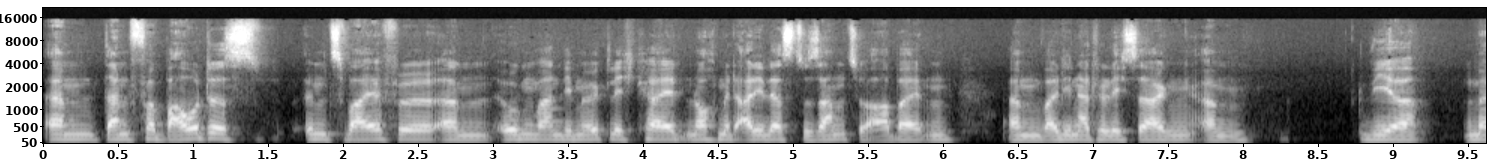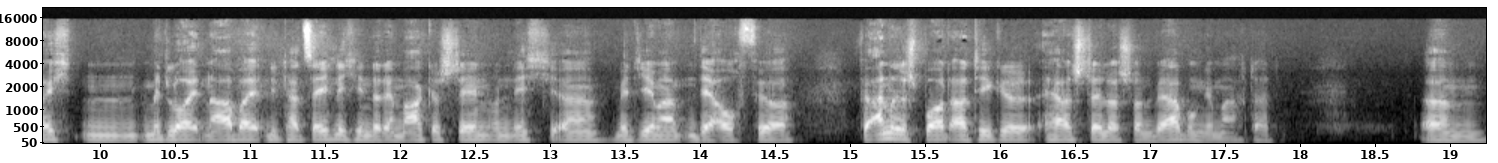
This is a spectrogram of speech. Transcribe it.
ähm, dann verbaut es im Zweifel ähm, irgendwann die Möglichkeit, noch mit Adidas zusammenzuarbeiten ähm, weil die natürlich sagen, ähm, wir möchten mit Leuten arbeiten, die tatsächlich hinter der Marke stehen und nicht äh, mit jemandem, der auch für, für andere Sportartikelhersteller schon Werbung gemacht hat. Ähm,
